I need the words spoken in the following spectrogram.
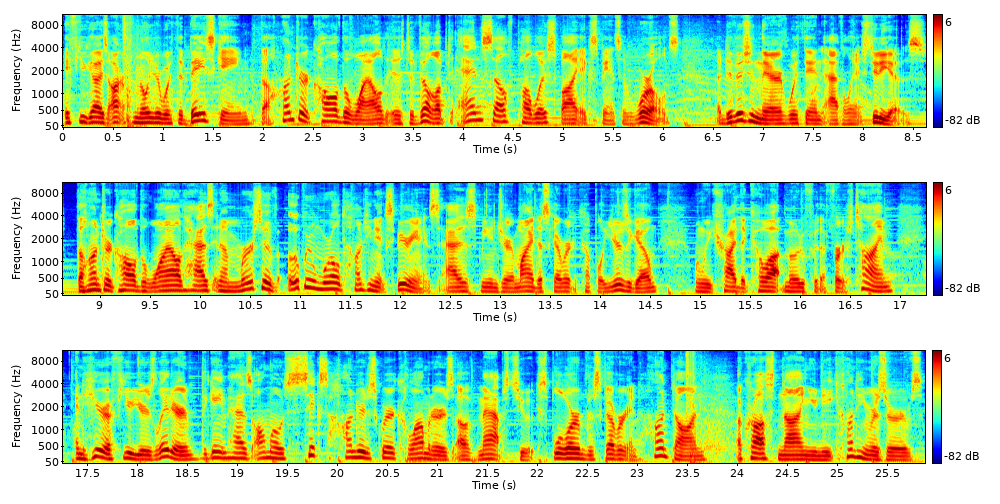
If you guys aren't familiar with the base game, the Hunter Call of the Wild is developed and self-published by Expansive Worlds, a division there within Avalanche Studios. The Hunter Call of the Wild has an immersive open world hunting experience, as me and Jeremiah discovered a couple years ago when we tried the co-op mode for the first time, and here a few years later, the game has almost 600 square kilometers of maps to explore, discover, and hunt on across 9 unique hunting reserves,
